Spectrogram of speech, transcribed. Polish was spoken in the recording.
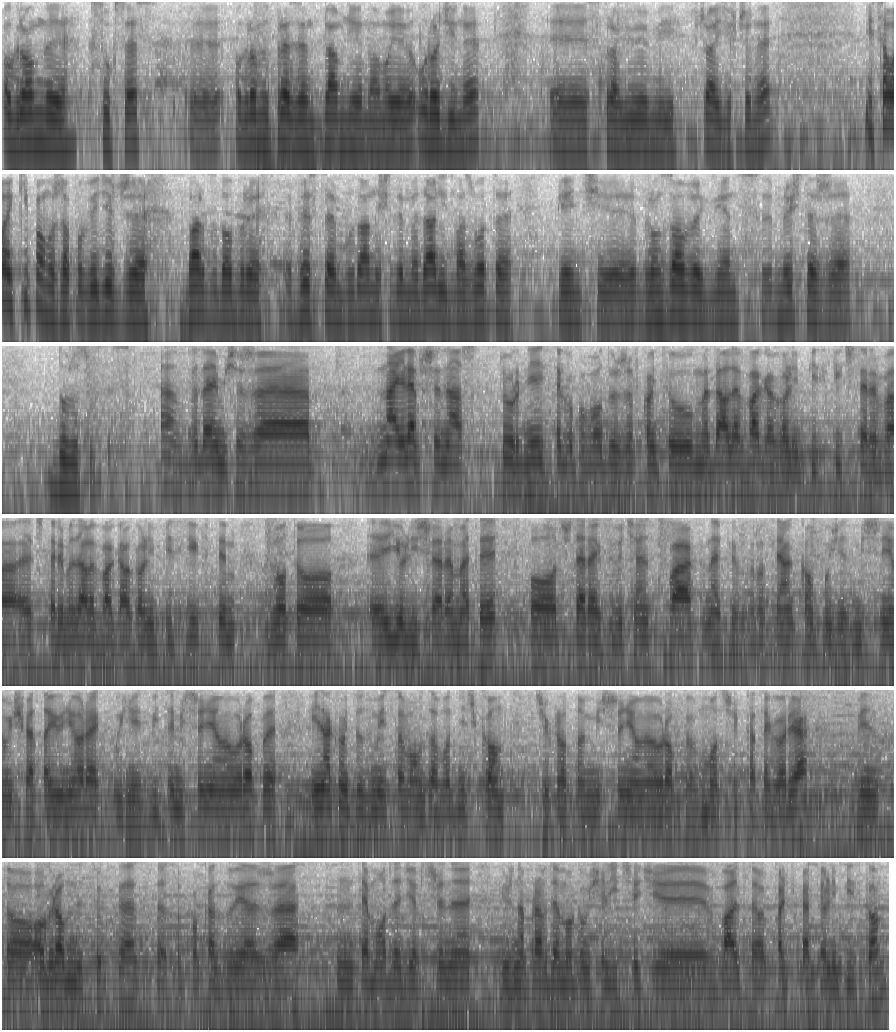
ogromny sukces, y, ogromny prezent dla mnie na moje urodziny. y, Sprawiły mi wczoraj dziewczyny. I cała ekipa, można powiedzieć, że bardzo dobry występ, udany 7 medali, 2 złote, 5 brązowych, więc myślę, że duży sukces. Wydaje mi się, że najlepszy nasz turniej z tego powodu, że w końcu medale w wagach olimpijskich, cztery, cztery medale w wagach olimpijskich, w tym złoto e, Julii Szeremety po czterech zwycięstwach, najpierw z Rosjanką, później z mistrzynią świata juniorek, później z wicemistrzynią Europy i na końcu z miejscową zawodniczką, trzykrotną mistrzynią Europy w młodszych kategoriach, więc to ogromny sukces. To pokazuje, że mm, te młode dziewczyny już naprawdę mogą się liczyć e, w walce o kwalifikację olimpijską.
